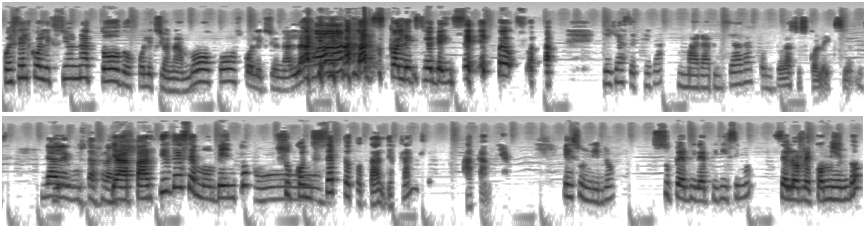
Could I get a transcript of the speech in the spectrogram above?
pues él colecciona todo, colecciona mocos, colecciona lágrimas, colecciona insectos. Y ella se queda maravillada con todas sus colecciones. Ya le gusta a Frank. Y a partir de ese momento, su Oh. concepto total de Franklin ha cambiado. Es un libro súper divertidísimo, se los recomiendo.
